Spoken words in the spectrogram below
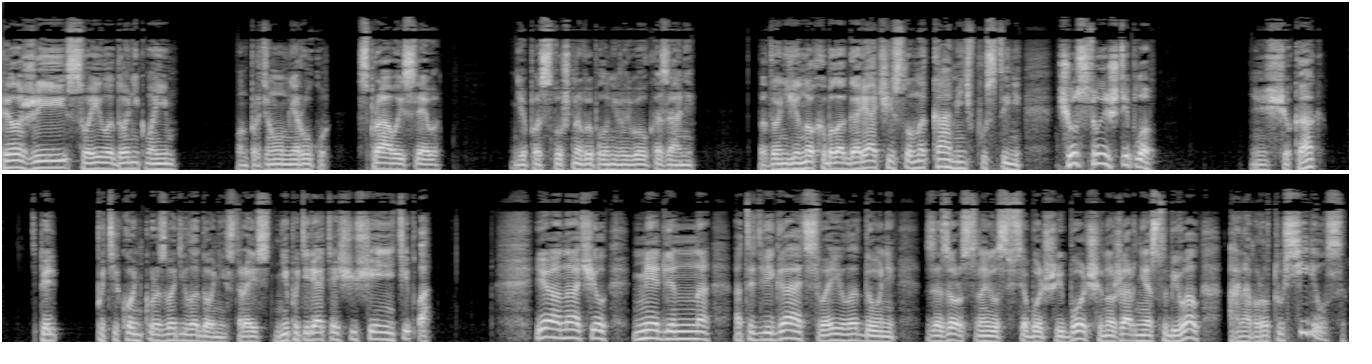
Приложи свои ладони к моим. Он протянул мне руку, справа и слева. Я послушно выполнил его указание. Ладонь еноха была горячей, словно камень в пустыне. Чувствуешь тепло? Еще как. Теперь потихоньку разводи ладони, стараясь не потерять ощущение тепла. Я начал медленно отодвигать свои ладони. Зазор становился все больше и больше, но жар не ослабевал, а наоборот усилился.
